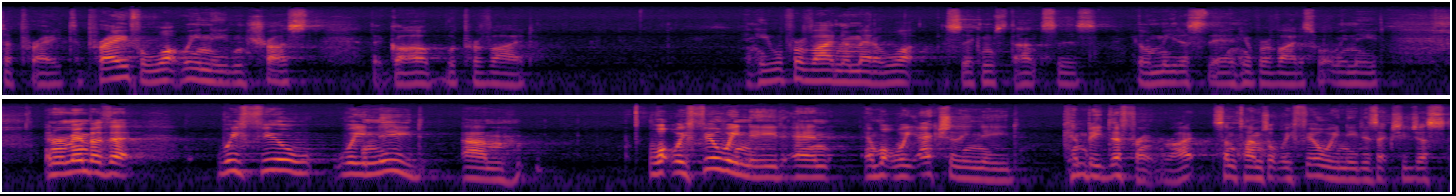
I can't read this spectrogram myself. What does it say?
to pray, to pray for what we need and trust that God would provide. And He will provide no matter what the circumstances. He'll meet us there and He'll provide us what we need. And remember that we feel we need, um, what we feel we need and, and what we actually need can be different, right? Sometimes what we feel we need is actually just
